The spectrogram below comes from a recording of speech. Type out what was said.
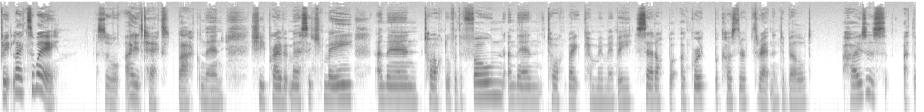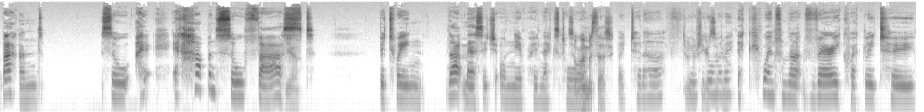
streetlights away. So I texted back and then she private messaged me and then talked over the phone and then talked about can we maybe set up a group because they're threatening to build houses at the back and so I, it happened so fast between that message on neighbourhood next door. So when was that? About two and a half Two and a years, half years ago, ago. maybe. It went from that very quickly to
